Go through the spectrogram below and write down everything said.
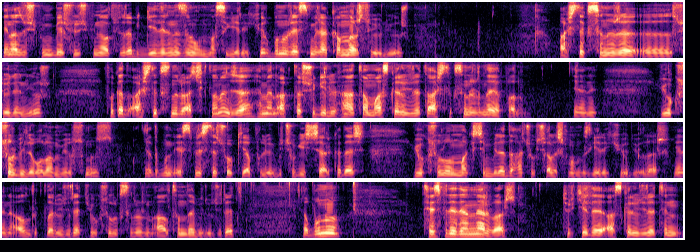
en az 3500-3600 lira bir gelirinizin olması gerekiyor. Bunu resmi rakamlar söylüyor. Açlık sınırı e, söyleniyor. Fakat açlık sınırı açıklanınca hemen akla şu geliyor. Ha tam asgari ücreti açlık sınırında yapalım. Yani yoksul bile olamıyorsunuz. Ya da bunun esprisi de çok yapılıyor. Birçok işçi arkadaş yoksul olmak için bile daha çok çalışmamız gerekiyor diyorlar. Yani aldıkları ücret yoksulluk sınırının altında bir ücret. Ya bunu tespit edenler var. Türkiye'de asgari ücretin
